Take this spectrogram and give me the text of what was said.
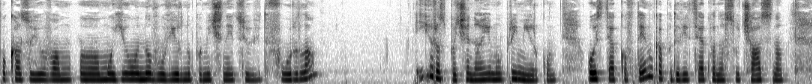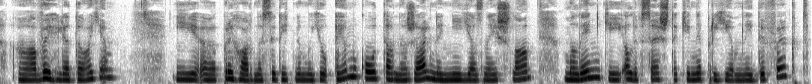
Показую вам мою нову вірну помічницю від фурла. І розпочинаємо примірку. Ось ця ковтинка, подивіться, як вона сучасно виглядає і е, пригарно сидить на мою емку, та, на жаль, на ній я знайшла маленький, але все ж таки неприємний дефект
